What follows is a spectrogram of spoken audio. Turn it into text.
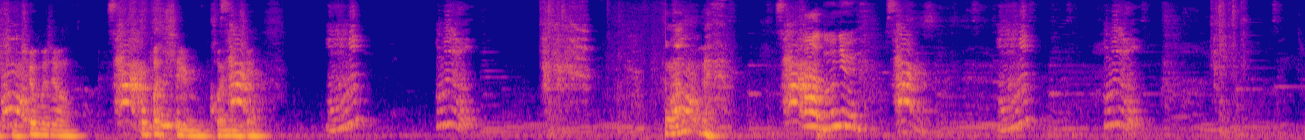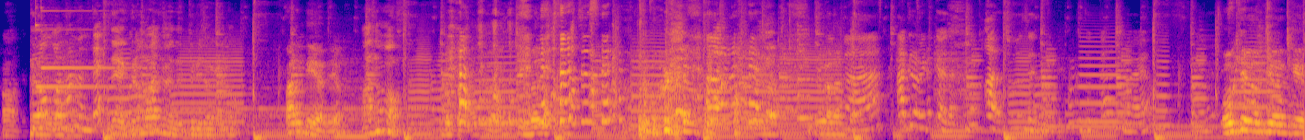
역시 최부정 꽃받침 권위자. 그냥? 아 눈이 왜- 아, 그런 걸 하면 돼? 네 그런 거 하시면 돼 둘이 정해서 빠르게 해야 돼요? 아 상관없어 아, 아 그럼 이렇게 하자. 아 주세요. 구독과 좋아요. 오케이 오케이 오케이.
